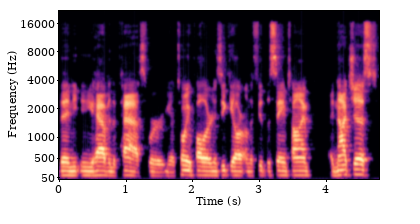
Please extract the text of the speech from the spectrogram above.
than you have in the past, where you know Tony Pollard and Ezekiel are on the field at the same time, and not just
